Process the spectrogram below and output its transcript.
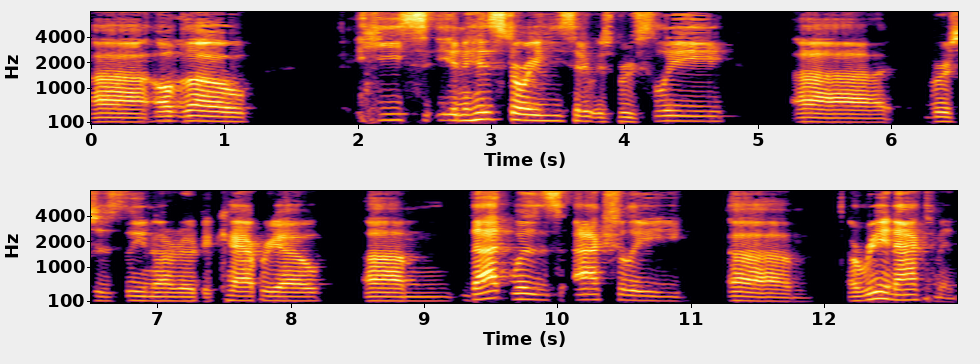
Uh, although he's in his story, he said it was Bruce Lee uh, versus Leonardo DiCaprio. Um, that was actually um, a reenactment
